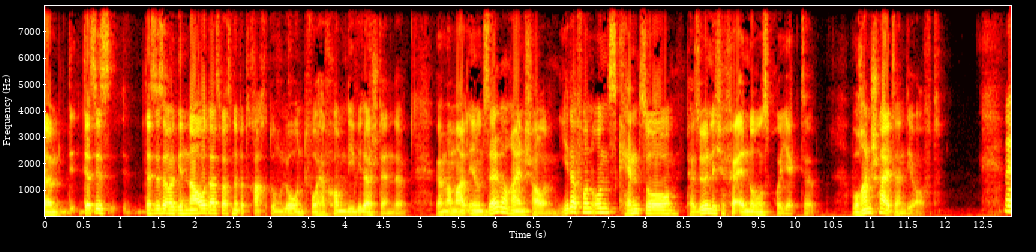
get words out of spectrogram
Ähm, das ist, das ist aber genau das, was eine Betrachtung lohnt. Woher kommen die Widerstände? Wenn wir mal in uns selber reinschauen, jeder von uns kennt so persönliche Veränderungsprojekte. Woran scheitern die oft? Na,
